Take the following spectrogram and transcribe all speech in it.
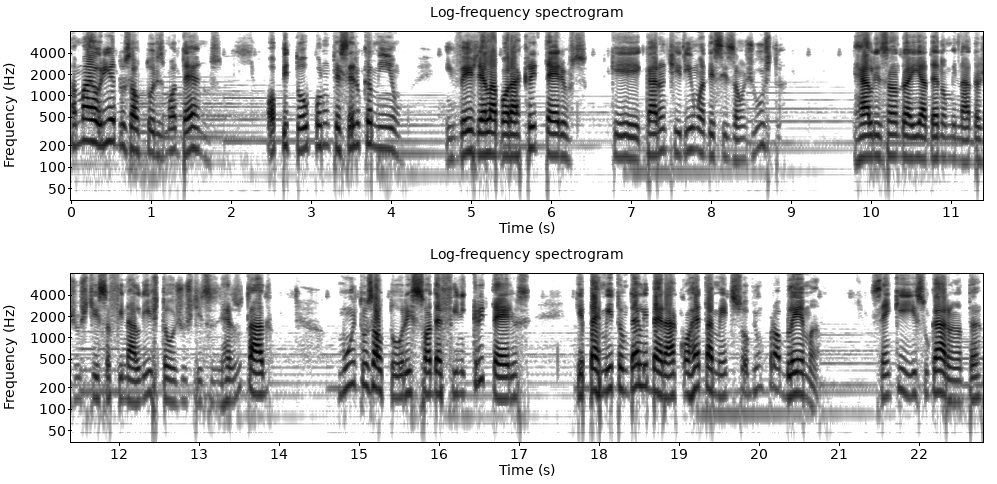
a maioria dos autores modernos optou por um terceiro caminho, em vez de elaborar critérios que garantiriam uma decisão justa, realizando aí a denominada justiça finalista ou justiça de resultado, muitos autores só definem critérios que permitam deliberar corretamente sobre um problema, sem que isso garanta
